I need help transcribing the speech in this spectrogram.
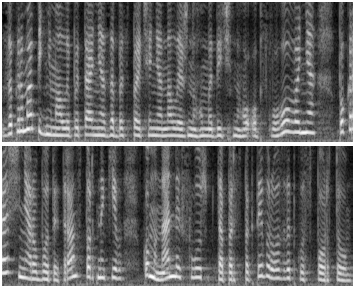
Зокрема, піднімали питання забезпечення належного медичного обслуговування, покращення роботи транспортників, комунальних служб та перспектив розвитку спорту.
